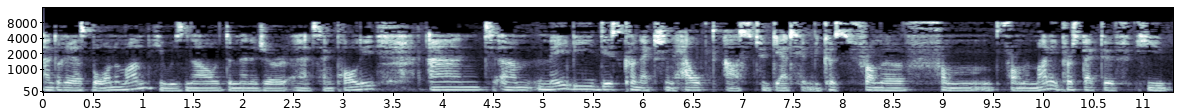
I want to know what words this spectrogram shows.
Andreas Bornemann. He was now the manager at St. Pauli, and um, maybe this connection helped us to get him because from a from from a money perspective, he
